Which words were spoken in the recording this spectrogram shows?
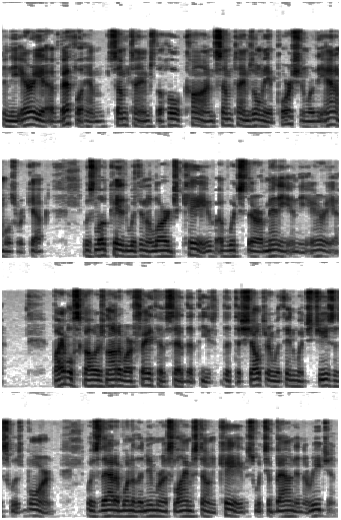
In the area of Bethlehem, sometimes the whole khan, sometimes only a portion where the animals were kept, was located within a large cave, of which there are many in the area. Bible scholars not of our faith have said that the, that the shelter within which Jesus was born was that of one of the numerous limestone caves which abound in the region,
